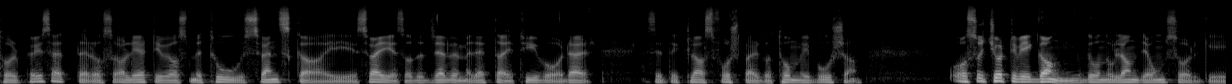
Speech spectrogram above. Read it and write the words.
Torp Høysæter, og så allierte vi oss med to svensker i Sverige som hadde drevet med dette i 20 år der. Som heter Claes Forsberg og Tommy Borsan. Og så kjørte vi i gang da Norlandia Omsorg i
